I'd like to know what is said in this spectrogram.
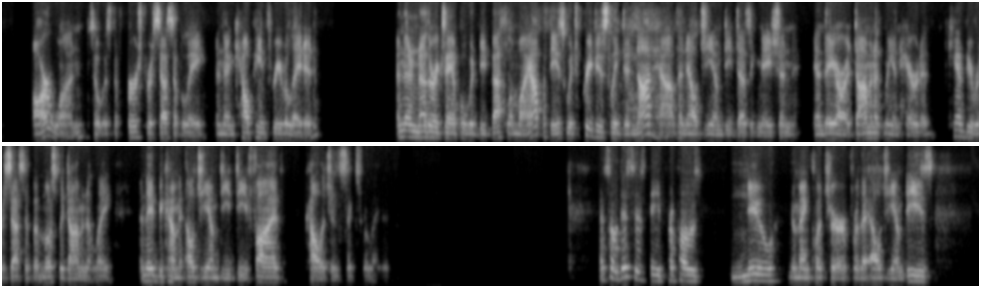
R1, so it was the first recessively, and then calpain 3 related. And then another example would be Bethlem myopathies, which previously did not have an LGMD designation, and they are dominantly inherited, can be recessive, but mostly dominantly, and they've become LGMD D5, collagen 6 related. And so this is the proposed new nomenclature for the LGMDs.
